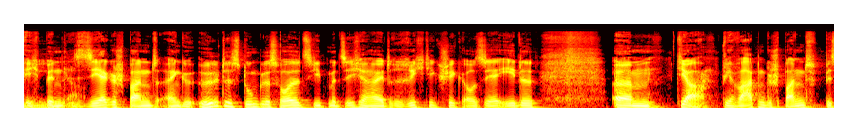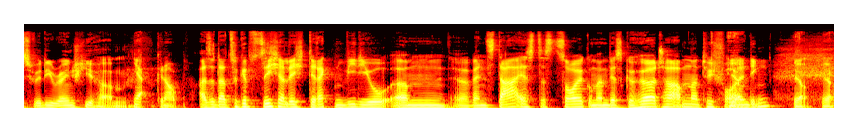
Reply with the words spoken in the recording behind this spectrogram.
Ich bin sehr gespannt. Ein geöltes, dunkles Holz sieht mit Sicherheit richtig schick aus, sehr edel. Ähm, ja, wir warten gespannt, bis wir die Range hier haben. ja, genau. Also dazu gibt es sicherlich direkt ein Video, ähm, wenn es da ist, das Zeug, und wenn wir es gehört haben, natürlich vor Ja. allen Dingen. Ja, ja.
